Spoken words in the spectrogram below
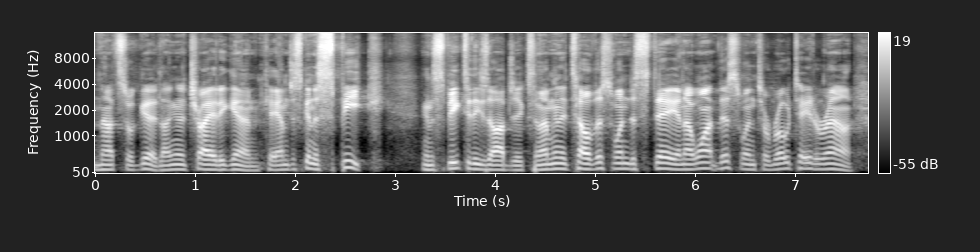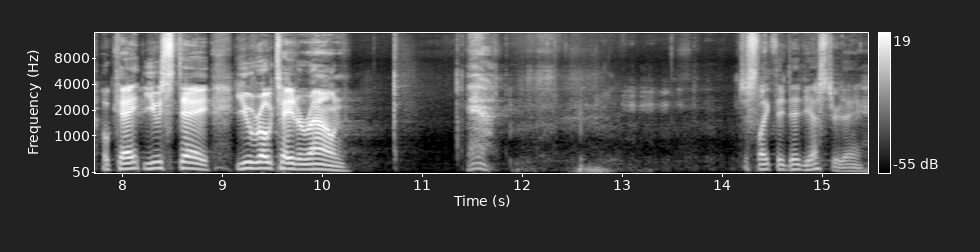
Not so good. I'm going to try it again, okay? I'm just going to speak. I'm going to speak to these objects, and I'm going to tell this one to stay, and I want this one to rotate around, okay? You stay, you rotate around. Man just like they did yesterday.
